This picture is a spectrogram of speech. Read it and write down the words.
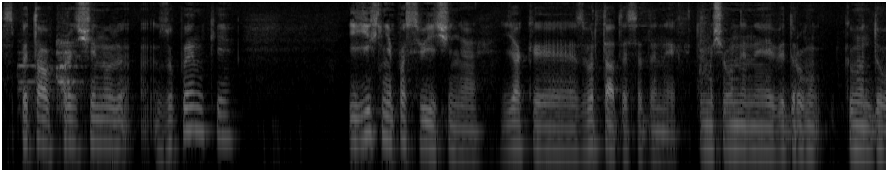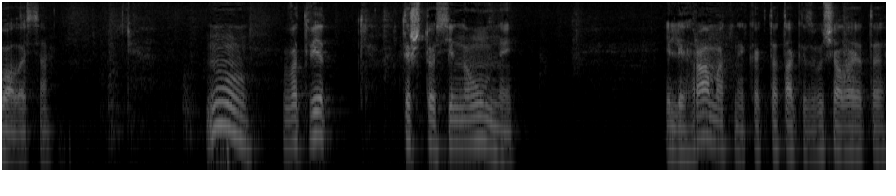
спитав причину зупинки і їхнє посвідчення, як е, звертатися до них, тому що вони не відрекомендувалися. Ну, в ответ, ты что, сильно умный или грамотный, как-то так звучало это.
